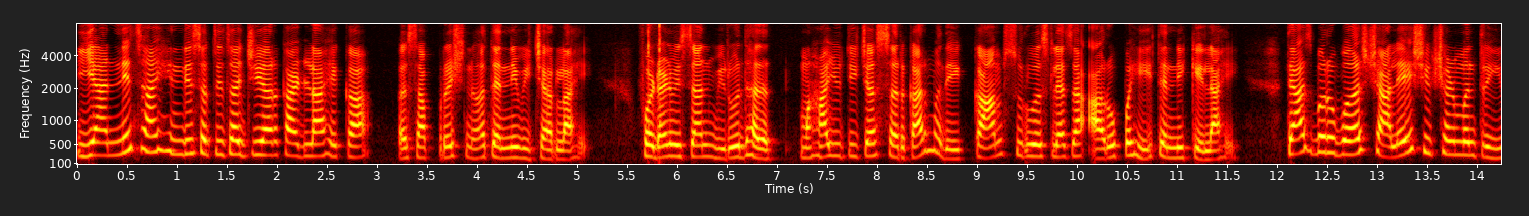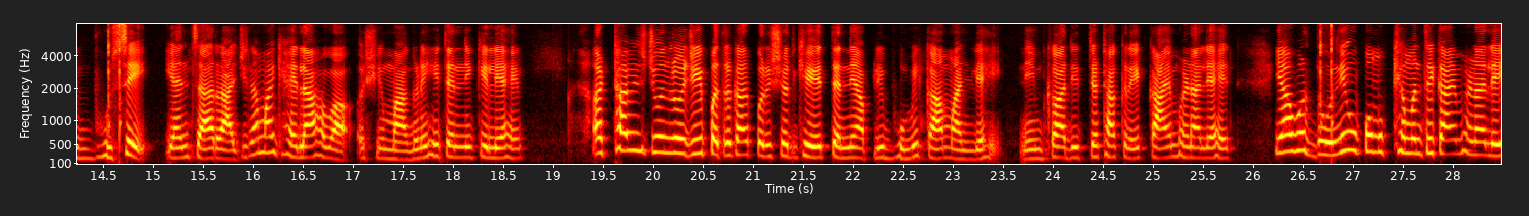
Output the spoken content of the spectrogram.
यांनीच हा हिंदी सक्तीचा जी आर काढला आहे का असा प्रश्न त्यांनी विचारला आहे. फडणवीसांविरोधात महायुतीच्या सरकारमध्ये काम सुरू असल्याचा आरोपही त्यांनी केला आहे. त्याचबरोबर शालेय शिक्षण मंत्री भुसे यांचा राजीनामा घ्यायला हवा अशी मागणीही त्यांनी केली आहे. अठ्ठावीस जून रोजी पत्रकार परिषद घेत त्यांनी आपली भूमिका मांडली आहे. नेमकं आदित्य ठाकरे काय म्हणाले आहेत? यावर दोन्ही उपमुख्यमंत्री काय म्हणाले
